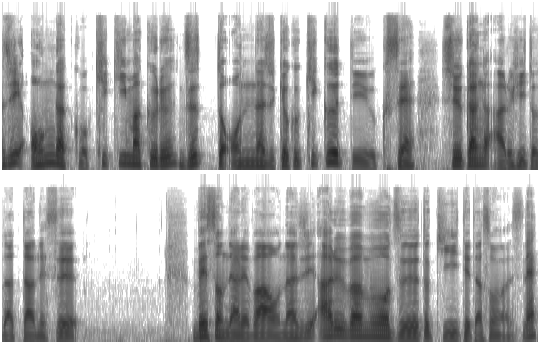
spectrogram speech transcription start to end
じ音楽を聴きまくる、ずっと同じ曲聴くっていう癖、習慣がある人だったんです。ベッソンであれば同じアルバムをずっと聴いてたそうなんですね。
